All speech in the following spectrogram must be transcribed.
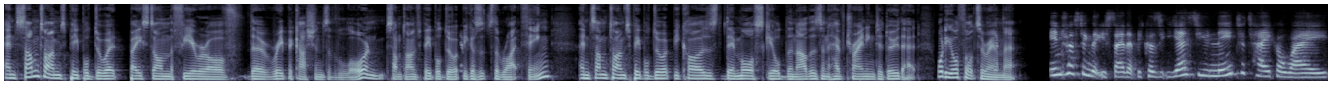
And sometimes people do it based on the fear of the repercussions of the law. And sometimes people do it because it's the right thing. And sometimes people do it because they're more skilled than others and have training to do that. What are your thoughts around that? Interesting that you say that because, yes, you need to take away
